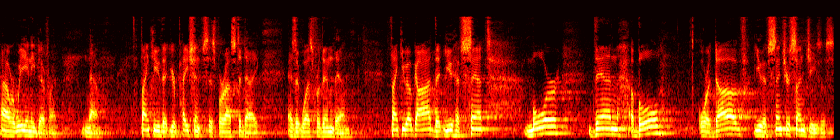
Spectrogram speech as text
uh, are we any different? No. Thank you that your patience is for us today as it was for them then. Thank you, O God, that you have sent more than a bull or a dove. You have sent your son Jesus,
